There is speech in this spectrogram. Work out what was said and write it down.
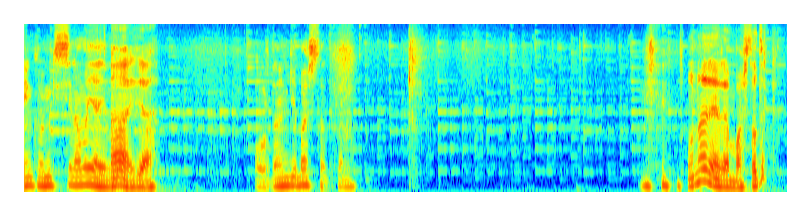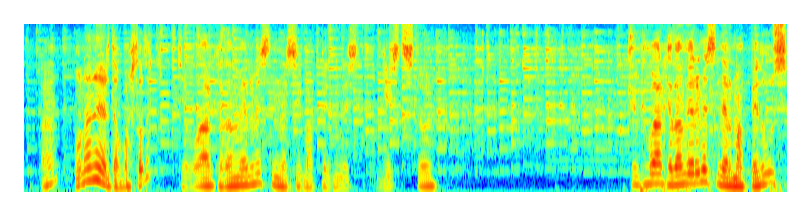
En komik sinema yayını. Ha ya. Oradan başladık hani. Ona nereden başladık? Ha? Ona nereden başladık? Ya bu arkadan vermesinler şey muhabbetinde işte. geçti işte o. Çünkü bu arkadan vermesinler muhabbeti. Bu s-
